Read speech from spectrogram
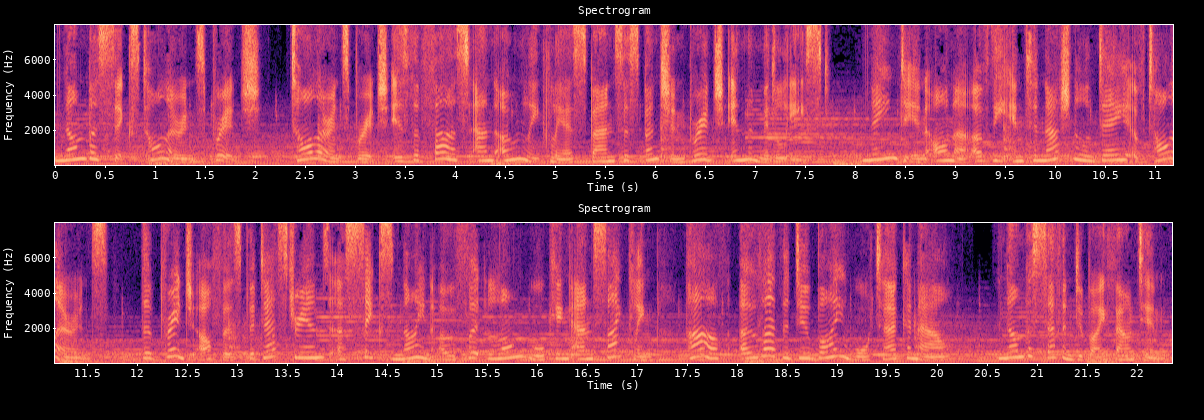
Number 6 Tolerance Bridge Tolerance Bridge is the first and only clear span suspension bridge in the Middle East. Named in honor of the International Day of Tolerance, the bridge offers pedestrians a 690-foot long walking and cycling path over the Dubai Water Canal. Number 7 Dubai Fountain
